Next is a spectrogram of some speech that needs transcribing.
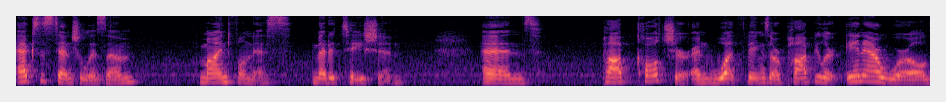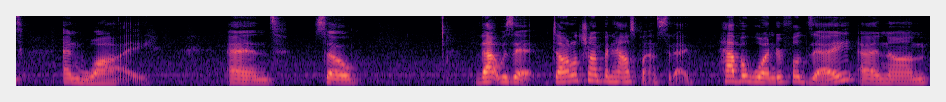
existentialism, mindfulness, meditation, and pop culture and what things are popular in our world and why. And so that was it. Donald Trump and houseplants today. Have a wonderful day and um,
